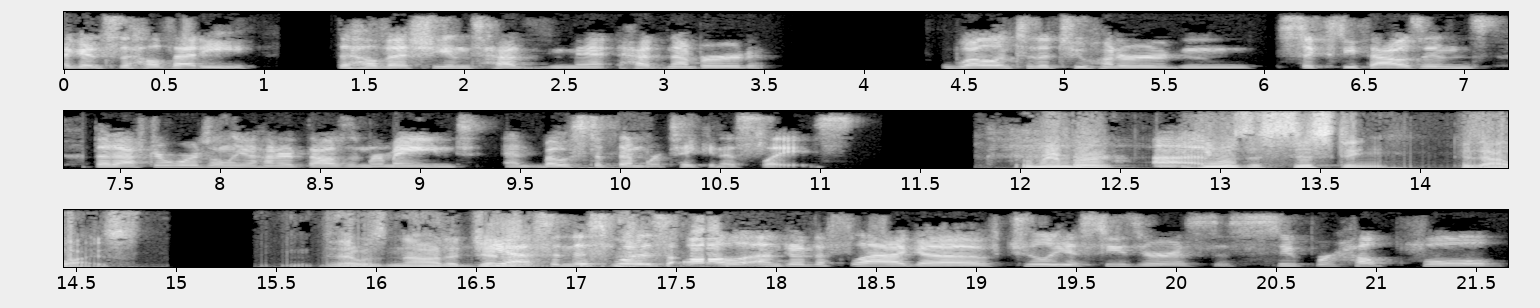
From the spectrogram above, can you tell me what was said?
against the Helvetii, the Helvetians had had numbered well into the 260,000s, but afterwards only 100,000 remained, and most of them were taken as slaves. Remember, uh, he was assisting his allies. That was not a general. Yes, and this was all under the flag of Julius Caesar as a super helpful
